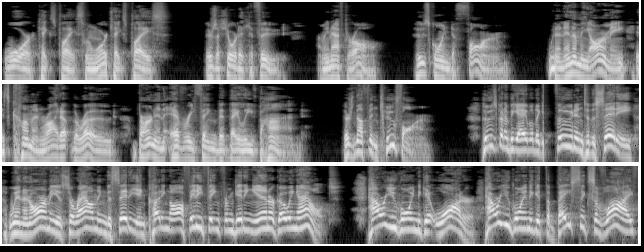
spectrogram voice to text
war takes place. When war takes place, there's a shortage of food. I mean, after all, who's going to farm when an enemy army is coming right up the road burning everything that they leave behind. There's nothing to farm. Who's going to be able to get food into the city when an army is surrounding the city and cutting off anything from getting in or going out? How are you going to get water? How are you going to get the basics of life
